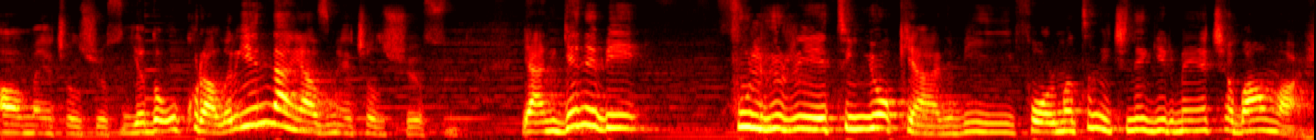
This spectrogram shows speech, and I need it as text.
almaya çalışıyorsun ya da o kuralları yeniden yazmaya çalışıyorsun. Yani gene bir full hürriyetin yok yani bir formatın içine girmeye çaban var.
